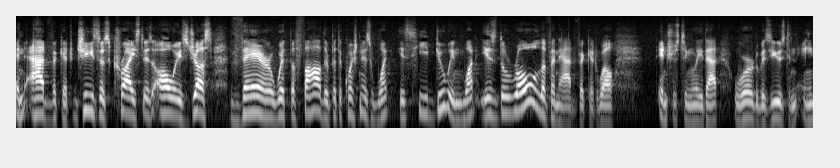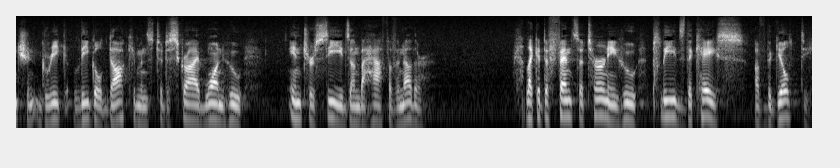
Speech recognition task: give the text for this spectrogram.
an advocate. Jesus Christ is always just there with the Father. But the question is, what is he doing? What is the role of an advocate? Well, interestingly, that word was used in ancient Greek legal documents to describe one who intercedes on behalf of another, like a defense attorney who pleads the case of the guilty.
